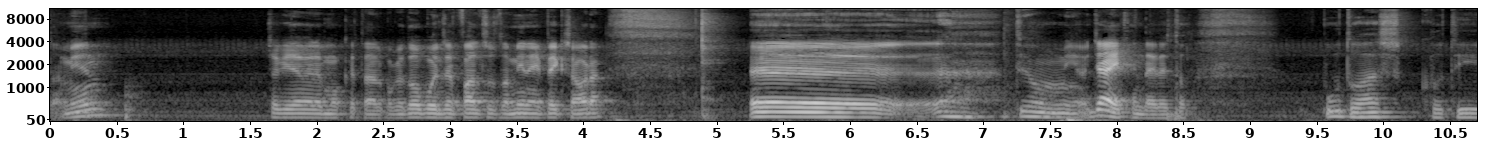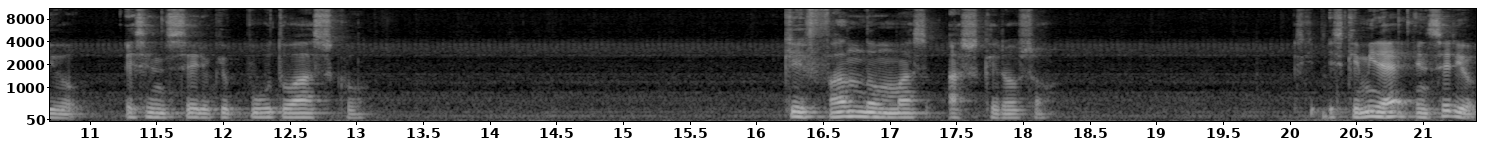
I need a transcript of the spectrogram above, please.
También. Ya veremos qué tal, porque todos pueden ser falsos también, hay fakes ahora. Eh, Dios mío, ya hay gente de esto. Puto asco, tío. Es en serio, qué puto asco. Qué fandom más asqueroso. Es que, mira, eh, en serio.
